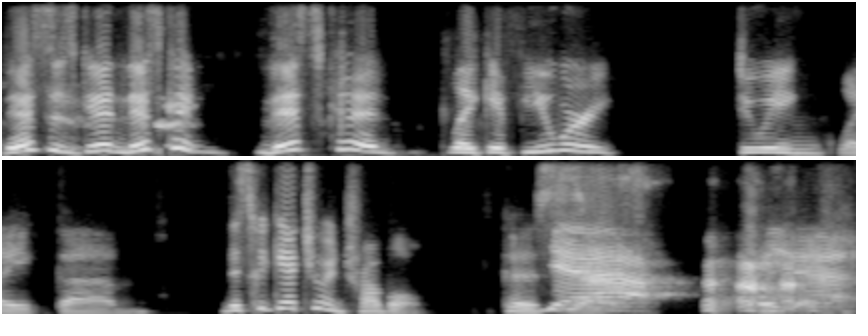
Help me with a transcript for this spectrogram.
This is good. This could. This could like if you were doing like um. This could get you in trouble because yeah, yeah.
